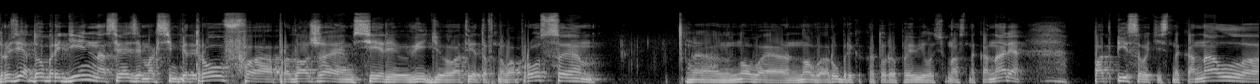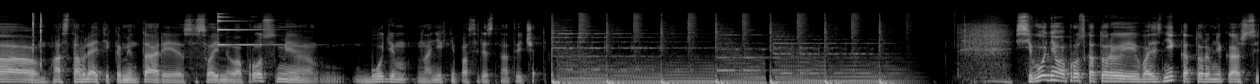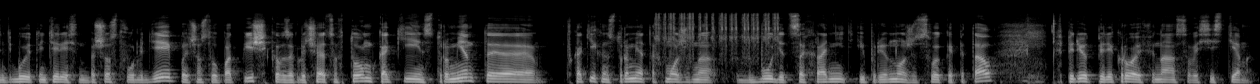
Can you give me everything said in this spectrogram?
Друзья, добрый день, на связи Максим Петров. Продолжаем серию видео ответов на вопросы. Э, новая, новая рубрика, которая появилась у нас на канале. Подписывайтесь на канал, э, оставляйте комментарии со своими вопросами, будем на них непосредственно отвечать. Сегодня вопрос, который возник, который, мне кажется, будет интересен большинству людей, большинству подписчиков, заключается в том, какие инструменты, в каких инструментах можно будет сохранить и приумножить свой капитал в период перекроя финансовой системы.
